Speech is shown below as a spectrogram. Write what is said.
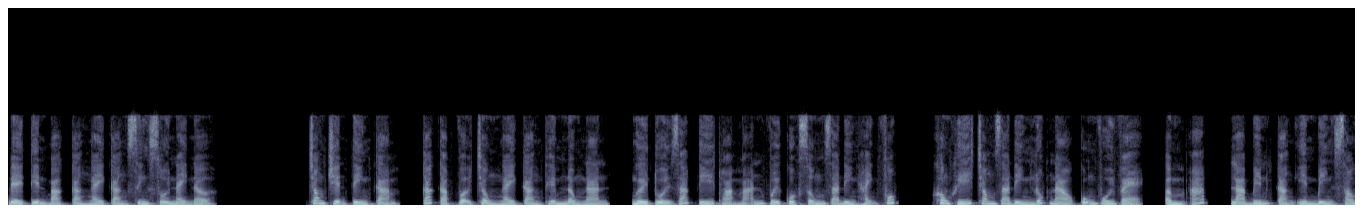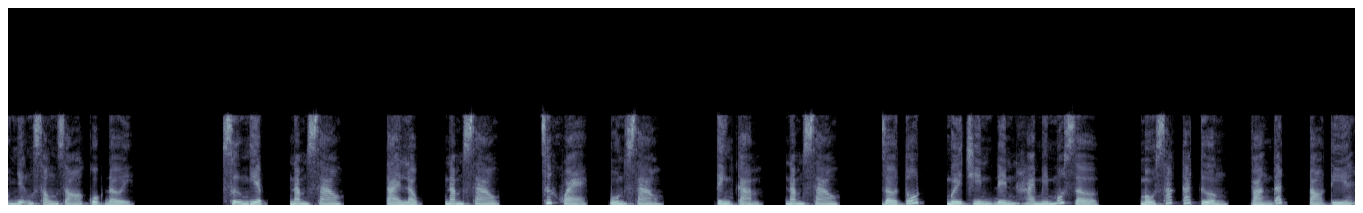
để tiền bạc càng ngày càng sinh sôi nảy nở. Trong chuyện tình cảm, các cặp vợ chồng ngày càng thêm nồng nàn, người tuổi giáp tý thỏa mãn với cuộc sống gia đình hạnh phúc, không khí trong gia đình lúc nào cũng vui vẻ, ấm áp, là bến cảng yên bình sau những sóng gió cuộc đời. Sự nghiệp 5 sao, tài lộc 5 sao, sức khỏe 4 sao, tình cảm 5 sao, giờ tốt 19 đến 21 giờ, màu sắc cát tường, vàng đất, đỏ tía.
